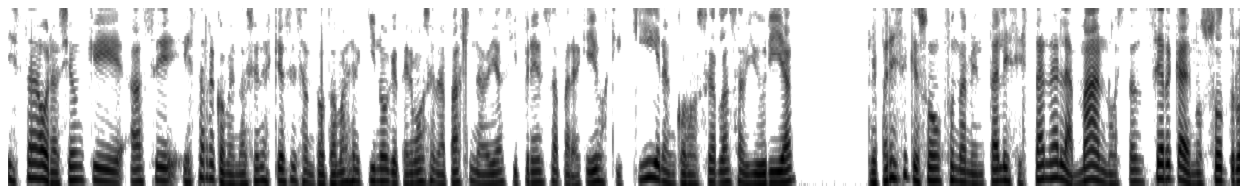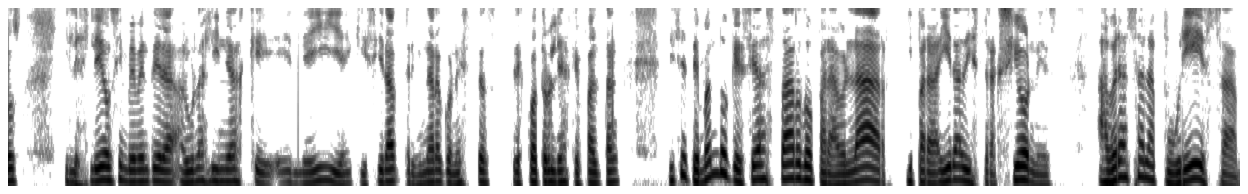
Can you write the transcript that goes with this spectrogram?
esta oración que hace, estas recomendaciones que hace Santo Tomás de Aquino que tenemos en la página de Así Prensa para aquellos que quieran conocer la sabiduría, me parece que son fundamentales, están a la mano, están cerca de nosotros y les leo simplemente algunas líneas que leí y quisiera terminar con estas tres, cuatro líneas que faltan. Dice, te mando que seas tardo para hablar y para ir a distracciones, abraza la pureza,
